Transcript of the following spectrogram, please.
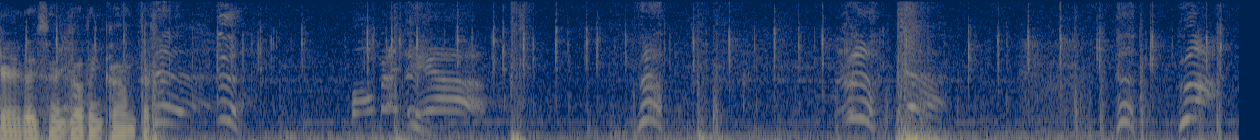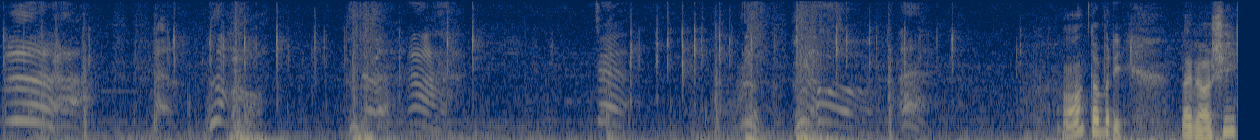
Počkej, tady jsem dělal ten counter. No, dobrý. Tak další.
